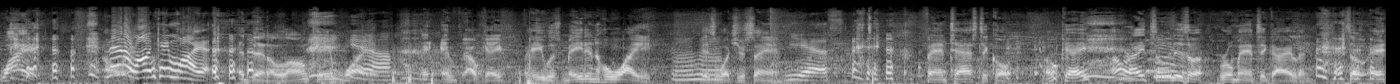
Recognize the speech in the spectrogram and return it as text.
Wyatt. then along came Wyatt. and then along came Wyatt. Yeah. And- and- okay, he was made in Hawaii, Mm-hmm. is what you're saying. yes. Fantastical. Okay, all right. So it is a romantic island. So a-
